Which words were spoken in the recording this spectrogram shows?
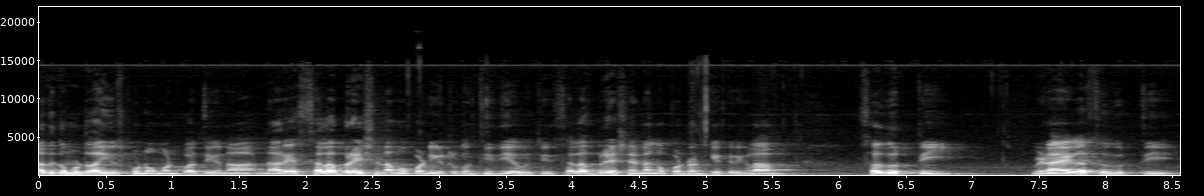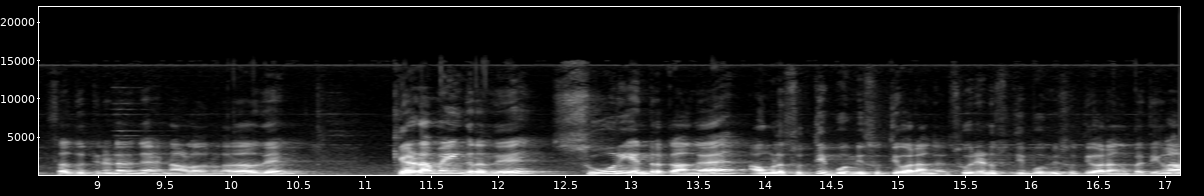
அதுக்கு மட்டும் தான் யூஸ் பண்ணுவோமான்னு பார்த்தீங்கன்னா நிறைய செலப்ரேஷன் நம்ம பண்ணிக்கிட்டு இருக்கோம் திதியை வச்சு. செலப்ரேஷன் என்னங்க பண்ணுறோன்னு கேட்குறீங்களா சதுர்த்தி விநாயகர் சதுர்த்தி. சதுர்த்தி என்னதுங்க? நாலாவது நாள். அதாவது கிழமைங்கிறது சூரியன் இருக்காங்க. அவங்கள சுற்றி பூமி சுற்றி வராங்க. சூரியனை சுற்றி பூமி சுற்றி வராங்க பார்த்தீங்களா?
